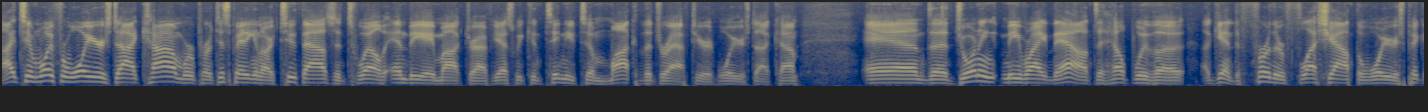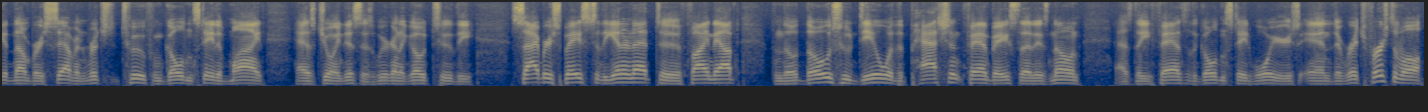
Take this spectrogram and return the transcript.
Hi, Tim Roye for Warriors.com. We're participating in our 2012 NBA mock draft. Yes, we continue to mock the draft here at Warriors.com. And uh, joining me right now to help with, uh, again, to further flesh out the Warriors pick at number seven, Rich Twu from Golden State of Mind has joined us as we're going to go to the cyberspace, to the internet to find out from the, those who deal with the passionate fan base that is known as the fans of the Golden State Warriors. And, uh, Rich, first of all,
